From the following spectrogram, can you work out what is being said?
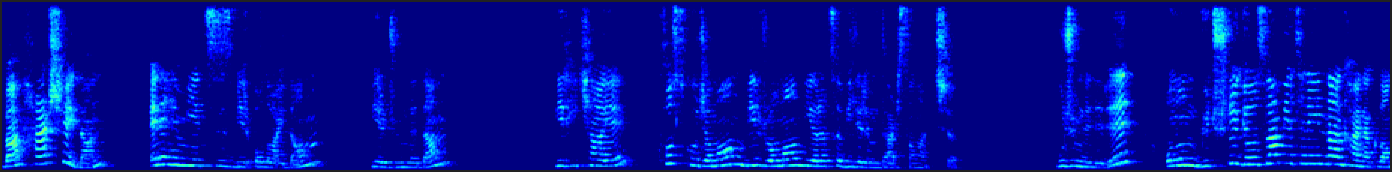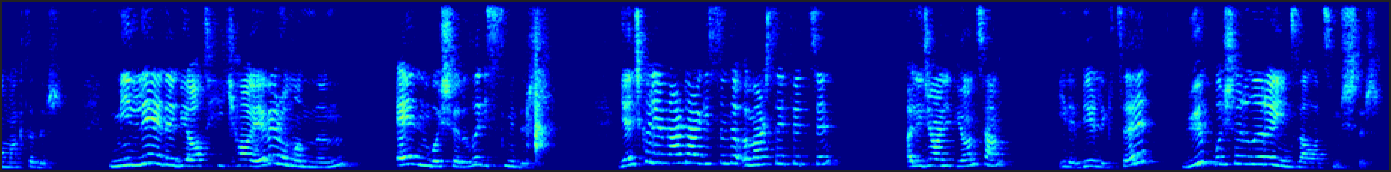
Ben her şeyden, en ehemmiyetsiz bir olaydan, bir cümleden, bir hikaye, koskocaman bir roman yaratabilirim der sanatçı. Bu cümleleri onun güçlü gözlem yeteneğinden kaynaklanmaktadır. Milli Edebiyat hikaye ve romanının en başarılı ismidir. Genç Kalemler dergisinde Ömer Seyfettin, Ali Canip Yöntem ile birlikte büyük başarılara imza atmıştır.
